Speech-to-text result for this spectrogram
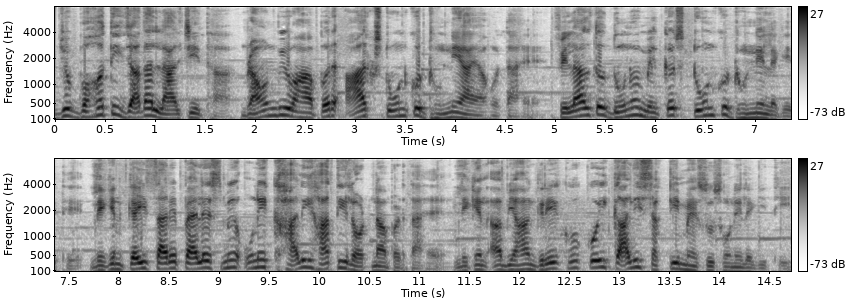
जो बहुत ही ज़्यादा लालची था। ब्राउन भी वहाँ पर आर्क स्टोन को ढूँढने आया होता है। फ़िलहाल तो दोनों मिलकर स्टोन को ढूँढने लगे थे, लेकिन कई सारे पैलेस में उन्हें खाली हाथी लौटना पड़ता है। लेकिन अब यहाँ ग्रे को कोई काली शक्ति महसूस होने लगी थी।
